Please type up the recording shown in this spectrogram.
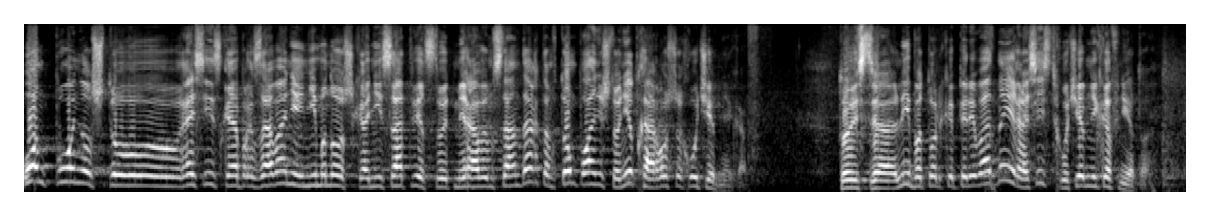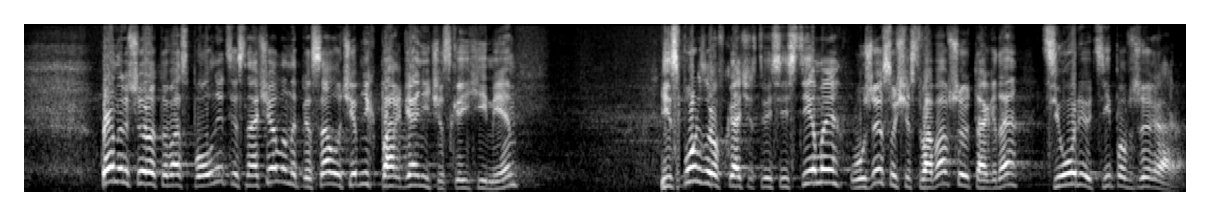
он понял, что российское образование немножко не соответствует мировым стандартам в том плане, что нет хороших учебников. То есть либо только переводные, российских учебников нету. Он решил это восполнить и сначала написал учебник по органической химии, использовав в качестве системы уже существовавшую тогда теорию типов Жерара.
